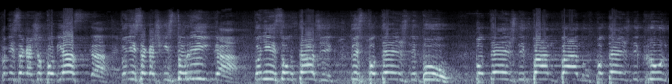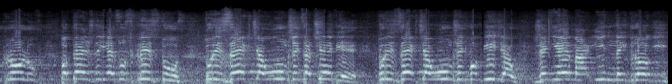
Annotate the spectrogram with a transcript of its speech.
to nie jest jakaś opowiastka, to nie jest jakaś historyjka, to nie jest ołtarzyk, to jest potężny Bóg. Potężny Pan Panów, potężny Król Królów, potężny Jezus Chrystus, który zechciał umrzeć za Ciebie, który zechciał umrzeć, bo widział, że nie ma innej drogi,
